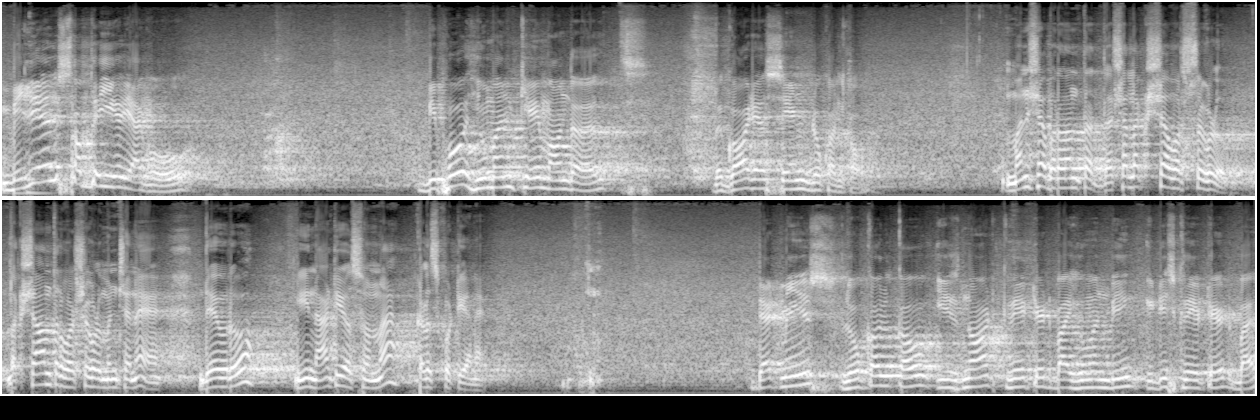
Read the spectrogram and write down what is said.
Millions of the year ago, before human came on the earth, the God has sent local cow. ಮನುಷ್ಯ ಬರುವಂಥ ದಶಲಕ್ಷ ವರ್ಷಗಳು ಲಕ್ಷಾಂತರ ವರ್ಷಗಳು ಮುಂಚೆನೇ ದೇವರು ಈ ನಾಟಿ ಹಸುವನ್ನು ಕಳಿಸ್ಕೊಟ್ಟಿಯಾನೆ That means local cow is not created by human being, it is created by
